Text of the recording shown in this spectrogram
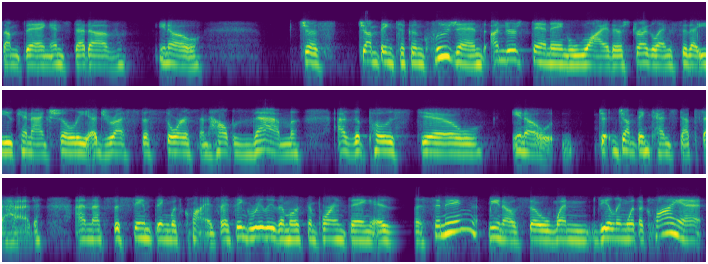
something, instead of, you know, just jumping to conclusions, understanding why they're struggling so that you can actually address the source and help them as opposed to, you know, j- jumping 10 steps ahead. And that's the same thing with clients. I think really the most important thing is listening, you know, so when dealing with a client,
